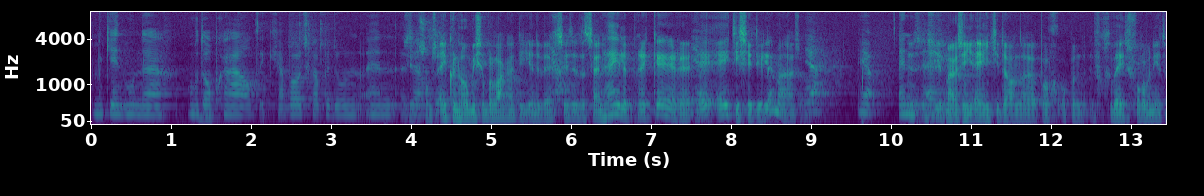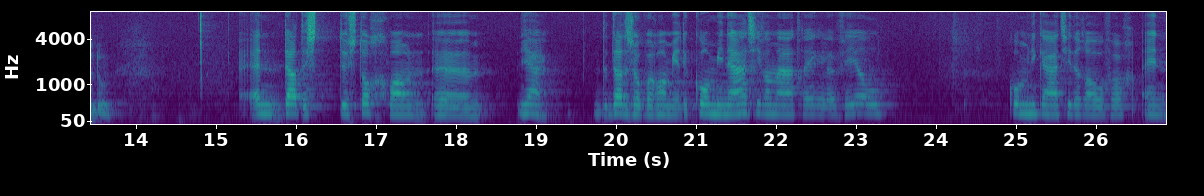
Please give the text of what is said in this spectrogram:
mijn kind moet, naar, moet opgehaald, ik ga boodschappen doen. En er zitten soms economische belangen die in de weg zitten. Dat zijn hele precaire e-, ethische dilemma's. Ja, ja. En, en zie het maar eens in je eentje dan uh, op, op, een gewetensvolle manier te doen. en dat is dus toch gewoon, ehm, ja, dat is ook waarom je de combinatie van maatregelen, veel communicatie erover. En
